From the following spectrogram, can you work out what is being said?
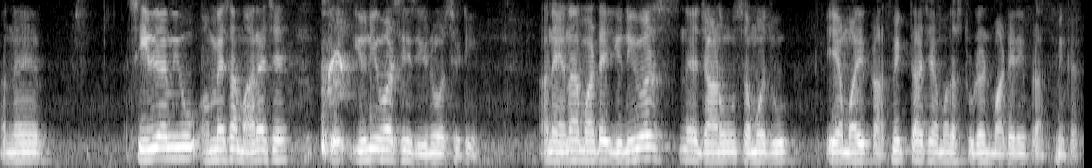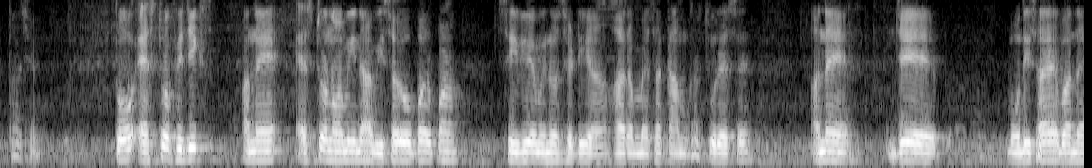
અને સીવીએમયુ હંમેશા માને છે કે યુનિવર્સ ઇઝ યુનિવર્સિટી અને એના માટે યુનિવર્સને જાણવું, સમજવું એ અમારી પ્રાથમિકતા છે, અમારા સ્ટુડન્ટ માટેની પ્રાથમિકતા છે. તો એસ્ટ્રોફિઝિક્સ અને એસ્ટ્રોનોમીના વિષયો પર પણ સીવીએમ યુનિવર્સિટી હર હંમેશા કામ કરતું રહેશે. અને જે મોદી સાહેબ અને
